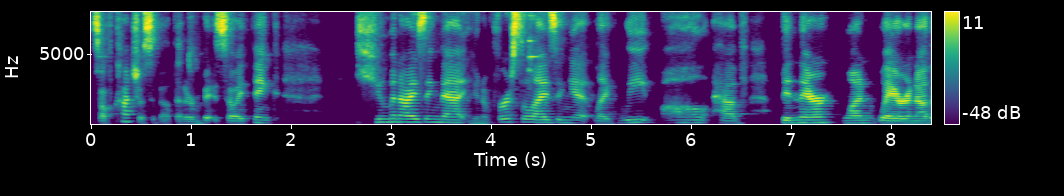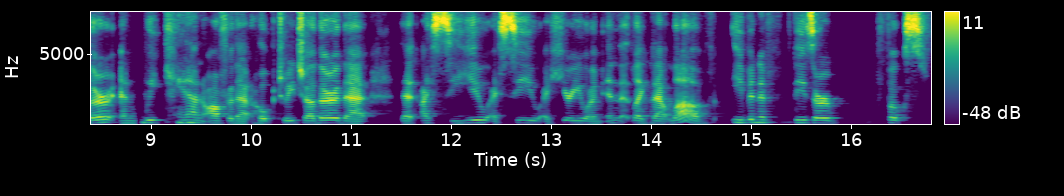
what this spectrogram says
self-conscious about that or so i think humanizing that universalizing it like we all have been there one way or another and we can offer that hope to each other that that I see you, I see you, I hear you, I'm in that like that love, even if these are folks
